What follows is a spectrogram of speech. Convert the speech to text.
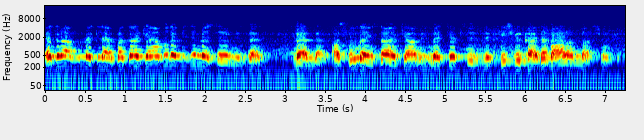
etrafındakiler bakar ki ha bu da bizim mezhebimizden derler. Aslında insan kamil mezhepsizdir. Hiçbir kayda bağlanmaz çünkü.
